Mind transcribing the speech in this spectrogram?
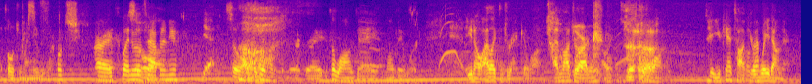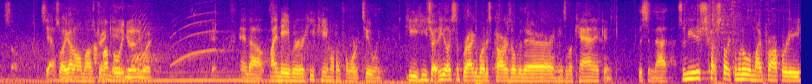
I told you my name was. Oh. Alright, explain to me So, what's uh, happening here. Yeah. So I, I get home from work, right? It's a long day, long day of work. And, you know, I like to drink a lot. I'm not driving. I like to just go. Hey, you can't talk. You're way down there. So, so yeah. So I got home. I was I'm drinking. fumbling it anyway. Okay. And uh, my neighbor, he came home from work too, and he he he likes to brag about his cars over there, and he's a mechanic and this and that. So he just started coming over my property,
